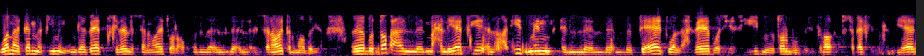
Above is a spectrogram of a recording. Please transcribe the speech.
وما تم فيه من إنجازات خلال السنوات السنوات الماضية. بالطبع المحليات في العديد من الفئات والأحزاب والسياسيين بيطالبوا بإجراء انتخابات للمحليات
